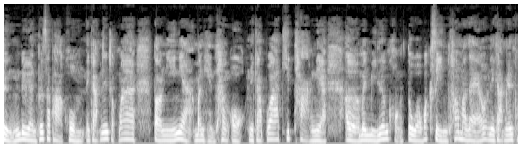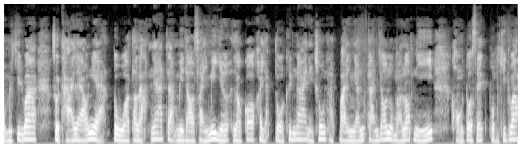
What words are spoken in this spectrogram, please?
ถึงเดือนพฤษภาคมนะครับเนื่องจากว่าตอนนี้เนี่ยมันเห็นทางออกนะครับว่าทิศทางเนี่ยเออมันมีเรื่องของตัววัคซีนเข้ามาแล้วนะครับงั้นผมคิดว่าสุดท้ายแล้วเนี่ยตัวตลาดน่าจะมีดาวไซด์ไม่เยอะ แล้วก็ขยับตัวขึ้นได้ในช่วงถัดไปงั้นการย่อลงมารอบนี้ของตัวเซ็ตผมคิดว่า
